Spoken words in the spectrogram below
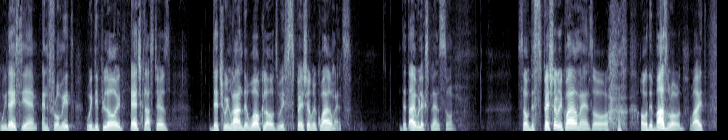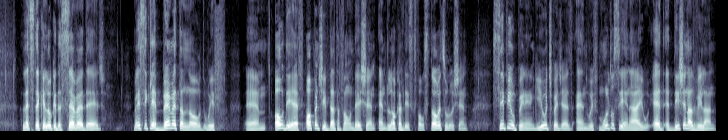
with ACM, and from it, we deployed edge clusters that will run the workloads with special requirements that I will explain soon. So the special requirements or, or the buzzword, right? Let's take a look at the server at the edge. Basically, a bare metal node with um, ODF, OpenShift Data Foundation, and local disk for storage solution, CPU pinning, huge pages, and with Multus CNI, we add additional VLAN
